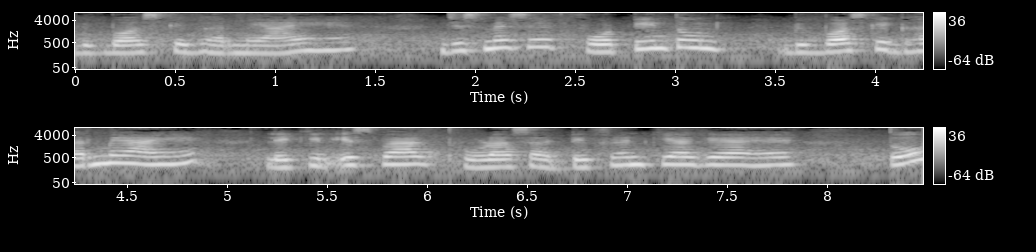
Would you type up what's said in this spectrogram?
बिग बॉस के घर में आए हैं, जिसमें से 14 तो बिग बॉस के घर में आए हैं लेकिन इस बार थोड़ा सा डिफरेंट किया गया है। तो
